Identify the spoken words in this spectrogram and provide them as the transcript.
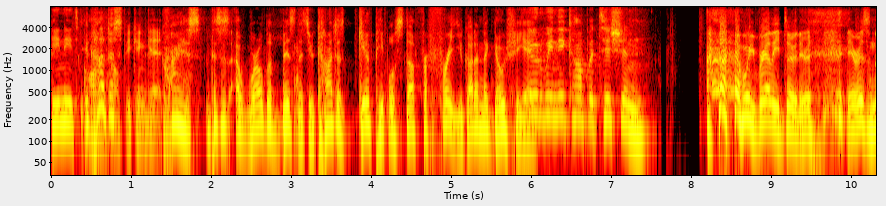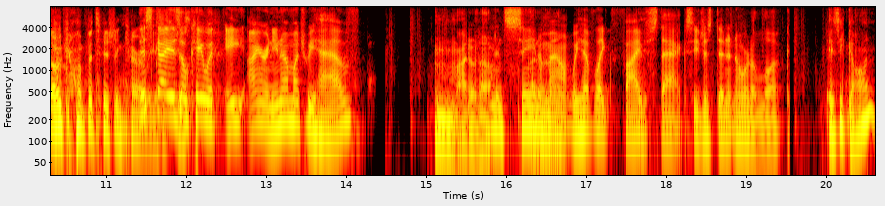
He needs You all can't the just- help he can get. Christ, this is a world of business. You can't just give people stuff for free. You got to negotiate. Dude, we need competition. we really do. There, there is no competition currently. This guy It's is just- okay with eight iron. You know how much we have? Mm, I don't know. An insane don't know. amount. We have like five stacks. He just didn't know where to look. Is he gone?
